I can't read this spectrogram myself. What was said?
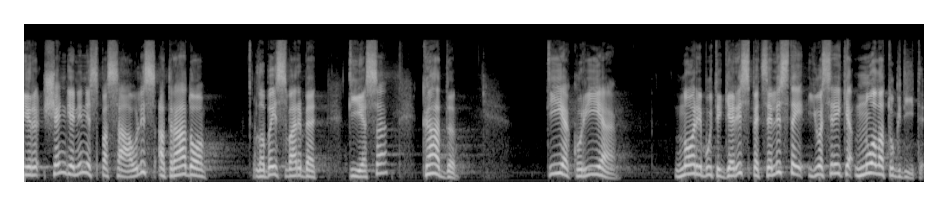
Ir šiandieninis pasaulis atrado labai svarbę tiesą, kad tie, kurie nori būti geri specialistai, juos reikia nuolat ugdyti.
